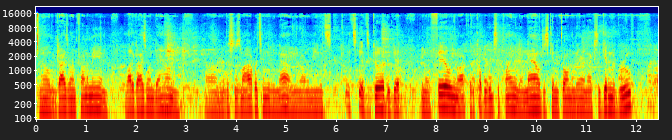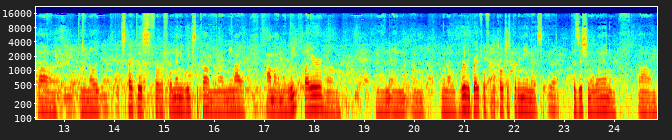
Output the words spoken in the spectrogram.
you know, the guys were in front of me, and a lot of guys went down. And um, this was my opportunity now, you know what I mean? It's, it's, it's good to get, you know, feel, you know, after a couple of weeks of playing, and now just getting thrown in there and actually getting the groove. Um, you know, expect this for, for many weeks to come. You know what I mean? I, I'm, I'm an elite player. Um, and, and I'm you know really grateful for the coaches putting me in a uh, position to win, and um,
